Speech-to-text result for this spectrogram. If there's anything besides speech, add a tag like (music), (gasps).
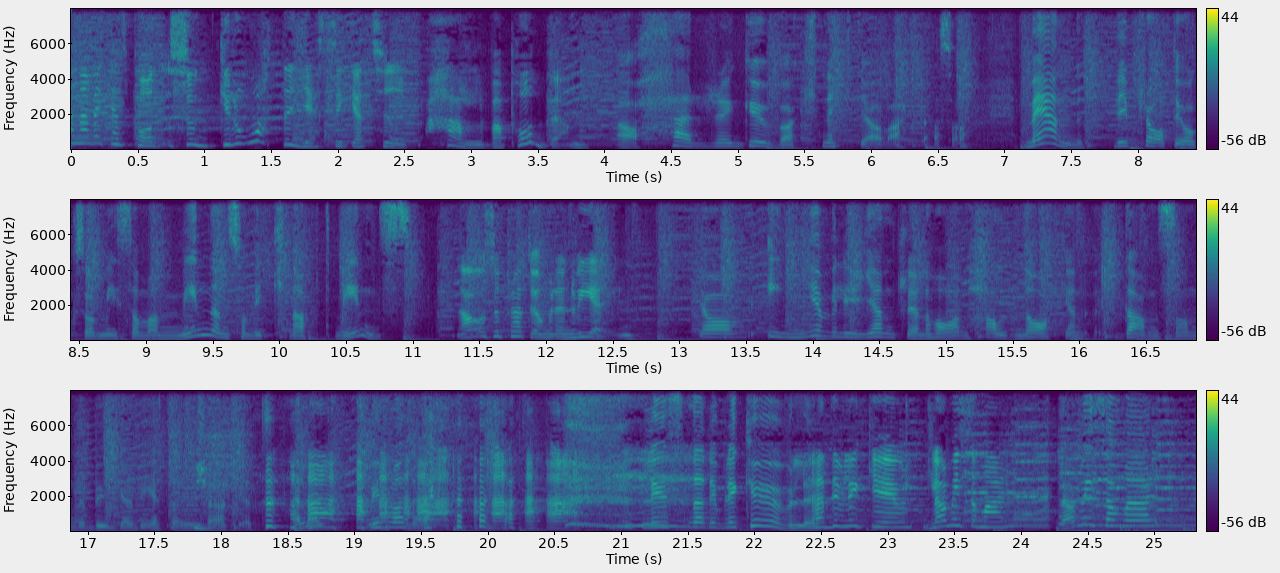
denna veckans podd så gråter Jessica typ halva podden. Ja, herregud vad knäckt jag har varit alltså. Men vi pratar ju också om midsommarminnen som vi knappt minns. Ja, och så pratar vi om renovering. Ja, ingen vill ju egentligen ha en halvnaken dansande byggarbetare i köket. (laughs) Eller? Vill man det? (laughs) Lyssna, det blir kul! Ja, det blir kul. Glad midsommar! Glad midsommar!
